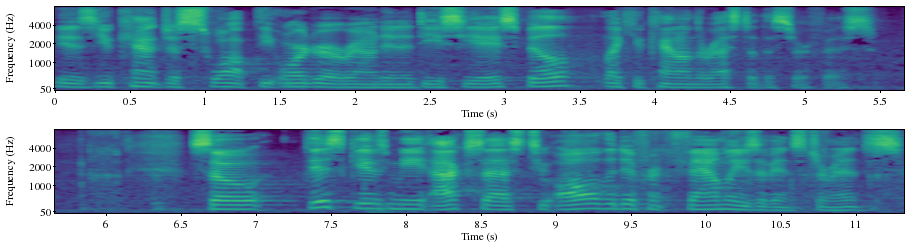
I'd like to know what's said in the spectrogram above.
is you can't just swap the order around in a DCA spill like you can on the rest of the surface. So this gives me access to all the different families of instruments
